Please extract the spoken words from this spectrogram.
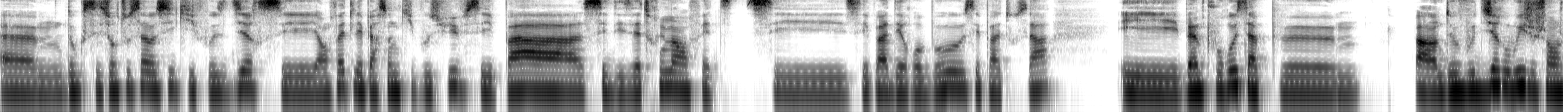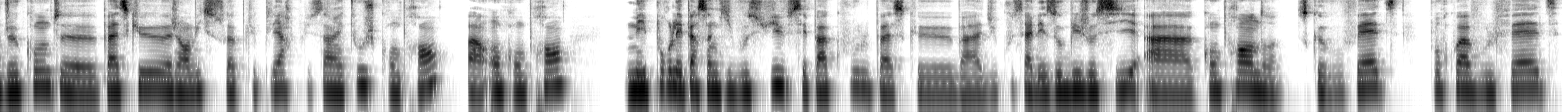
Euh, donc c'est surtout ça aussi qu'il faut se dire, c'est en fait les personnes qui vous suivent, c'est pas, c'est des êtres humains en fait, c'est pas des robots, c'est pas tout ça. Et ben pour eux ça peut, enfin de vous dire oui je change de compte euh, parce que j'ai envie que ce soit plus clair, plus sain et tout, je comprends, enfin on comprend, mais pour les personnes qui vous suivent, c'est pas cool parce que bah, du coup, ça les oblige aussi à comprendre ce que vous faites, pourquoi vous le faites,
